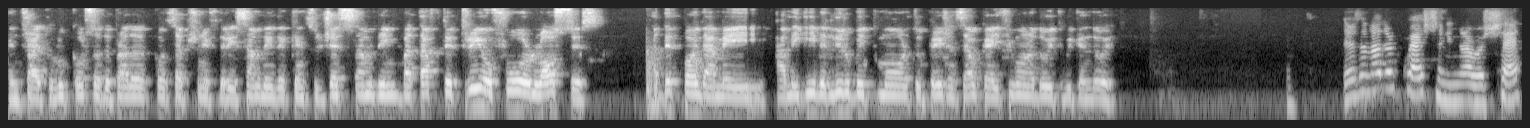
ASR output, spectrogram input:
and try to look also the product conception if there is something that can suggest something. But after three or four losses at that point i may i may give a little bit more to patients say okay if you want to do it we can do it. There's another question in our chat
